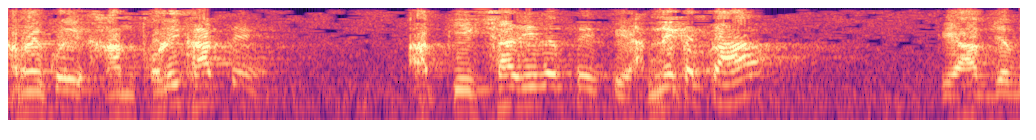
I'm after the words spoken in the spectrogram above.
हमें कोई खान थोड़ी खाते हैं। आपकी इच्छा नहीं करते हमने कब कहा कि आप जब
